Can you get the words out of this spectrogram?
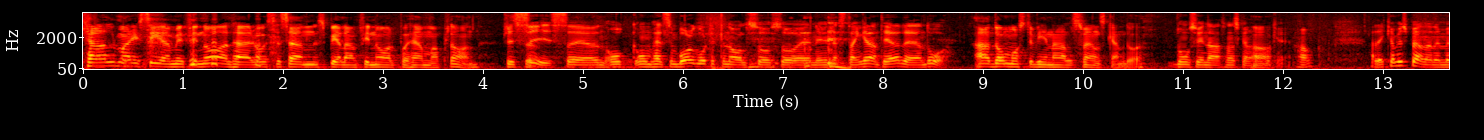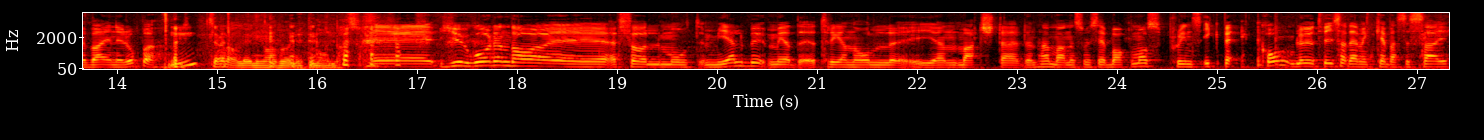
Kalmar i semifinal här och sen spela en final på hemmaplan. Precis, eh, och om Helsingborg går till final så, så är ni nästan garanterade ändå. Ja, de måste vinna allsvenskan då. De måste vinna allsvenskan? Ja. Okej, ja. Ja, det kan bli spännande med Bayern i Europa. Mm. En anledning att ha vunnit i måndags. Eh, Djurgården då eh, föll mot Mjällby med eh, 3-0 i en match där den här mannen som vi ser bakom oss, Prince Ikpe Ekong, blev utvisad. Även Keba Sesai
